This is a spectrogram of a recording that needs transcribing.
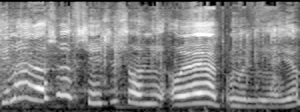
Şimdi nasıl sessiz oynay oynayarak oynayayım.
